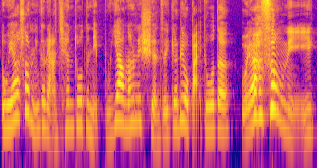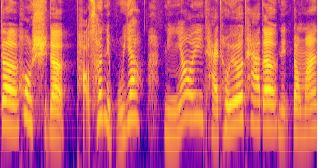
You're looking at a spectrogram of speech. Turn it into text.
我要送你一个两千多的，你不要，然后你选择一个六百多的，我要送你一个后续的跑车，你不要，你要一台 Toyota 的，你懂吗？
